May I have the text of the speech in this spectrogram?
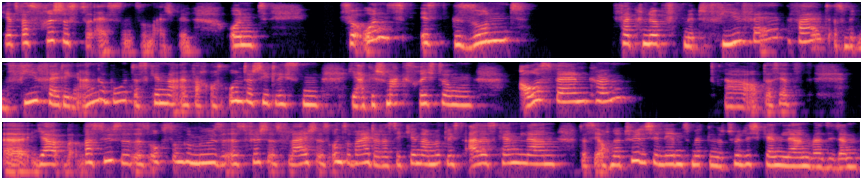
jetzt was Frisches zu essen zum Beispiel. Und für uns ist gesund verknüpft mit Vielfalt, also mit einem vielfältigen Angebot, dass Kinder einfach aus unterschiedlichsten ja, Geschmacksrichtungen auswählen können. Äh, ob das jetzt äh, ja, was Süßes ist, Obst und Gemüse ist, Fisch ist, Fleisch ist und so weiter, dass die Kinder möglichst alles kennenlernen, dass sie auch natürliche Lebensmittel natürlich kennenlernen, weil sie dann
